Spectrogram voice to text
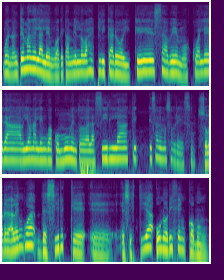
Bueno, el tema de la lengua, que también lo vas a explicar hoy. ¿Qué sabemos? ¿Cuál era? ¿Había una lengua común en todas las islas? ¿Qué, sabemos sobre eso? Sobre la lengua, decir que eh, existía un origen común.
